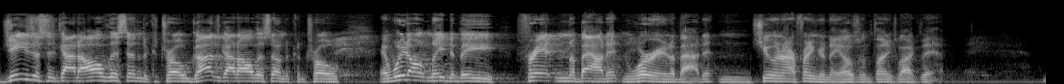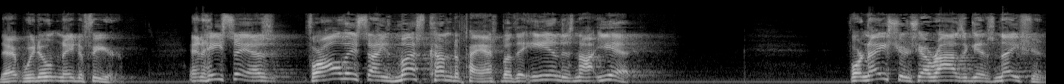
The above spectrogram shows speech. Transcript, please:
Jesus has got all this under control. God's got all this under control. And we don't need to be fretting about it and worrying about it and chewing our fingernails and things like that. That we don't need to fear. And he says, For all these things must come to pass, but the end is not yet. For nation shall rise against nation.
